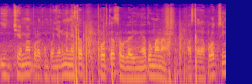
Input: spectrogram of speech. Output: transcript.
y Chema por acompañarme en esta podcast sobre la dignidad humana. Hasta la próxima.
